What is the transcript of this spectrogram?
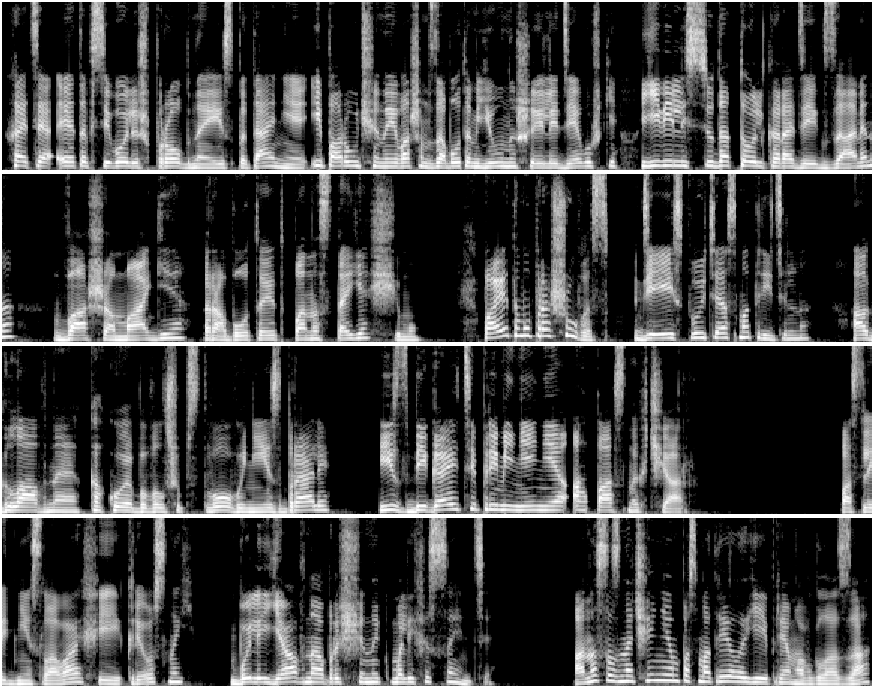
хотя это всего лишь пробное испытание, и порученные вашим заботам юноши или девушки явились сюда только ради экзамена, ваша магия работает по-настоящему. Поэтому прошу вас, действуйте осмотрительно. А главное, какое бы волшебство вы ни избрали — Избегайте применения опасных чар. Последние слова феи крестной были явно обращены к Малефисенте. Она со значением посмотрела ей прямо в глаза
